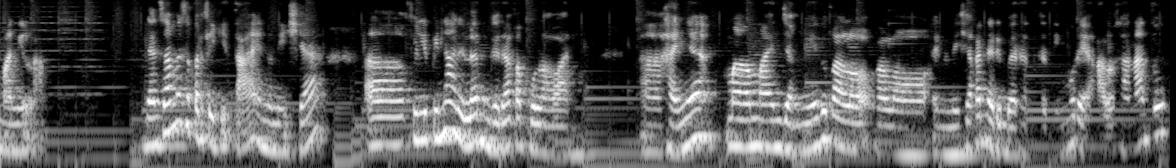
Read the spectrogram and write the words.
Manila. Dan sama seperti kita Indonesia, uh, Filipina adalah negara kepulauan. Uh, hanya memanjangnya itu kalau kalau Indonesia kan dari barat ke timur ya, kalau sana tuh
